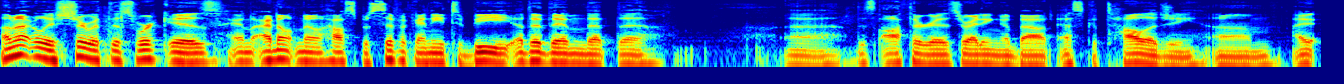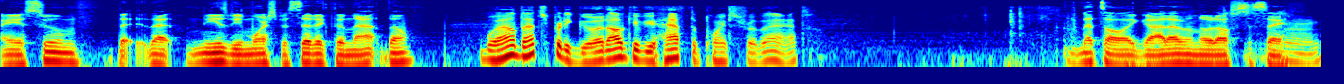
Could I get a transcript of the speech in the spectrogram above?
I'm not really sure what this work is, and I don't know how specific I need to be, other than that the uh, this author is writing about eschatology. Um, I, I assume that that needs to be more specific than that, though. Well, that's pretty good. I'll give you half the points for that. That's all I got. I don't know what else to say. Right.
